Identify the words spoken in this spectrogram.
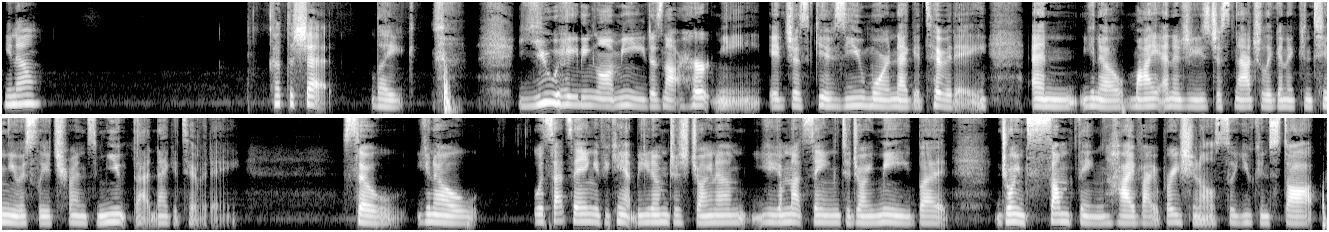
You know? Cut the shit. Like, you hating on me does not hurt me. It just gives you more negativity. And, you know, my energy is just naturally going to continuously transmute that negativity. So, you know, what's that saying? If you can't beat them, just join them. I'm not saying to join me, but join something high vibrational so you can stop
